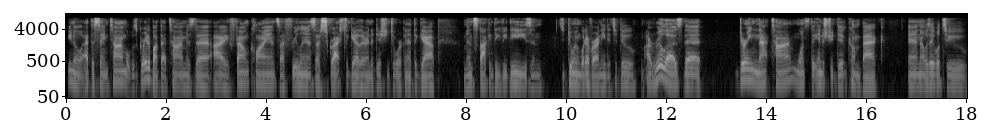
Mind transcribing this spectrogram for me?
you know at the same time what was great about that time is that I found clients I freelanced I scratched together in addition to working at the Gap and stocking DVDs and doing whatever I needed to do. I mm-hmm. realized that during that time once the industry did come back and I was able to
